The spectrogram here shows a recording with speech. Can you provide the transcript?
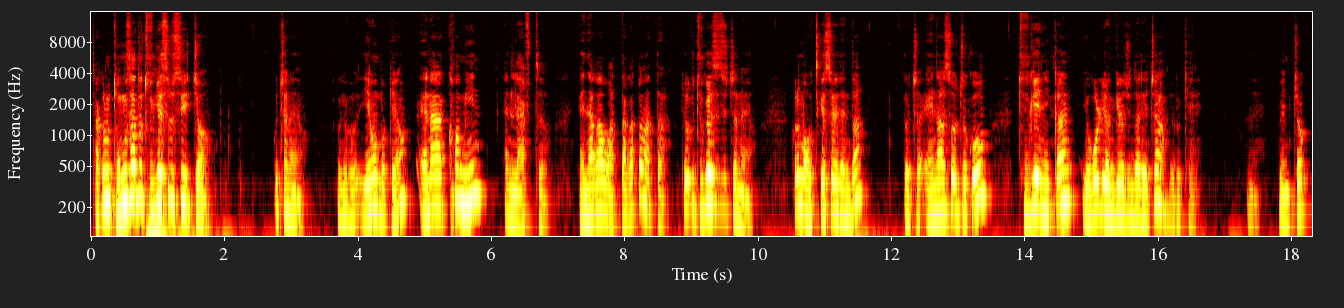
자 그럼 동사도 두 개 쓸 수 있죠. 그렇잖아요. 여기 예문 볼게요. Anna come in and left. 에나가 왔다가 떠났다. 이렇게 두 개를 쓸수 있잖아요. 그러면 어떻게 써야 된다? 그렇죠. 에나 써주고 두 개니까 요걸로 연결해 준다 그랬죠? 이렇게 예, 왼쪽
